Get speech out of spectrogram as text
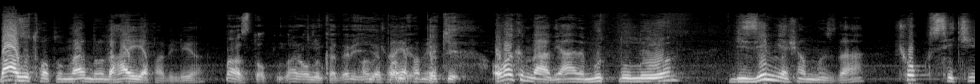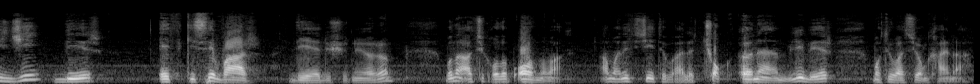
Bazı toplumlar bunu daha iyi yapabiliyor. Bazı toplumlar onun kadar iyi Bazı yapamıyor. yapamıyor. Peki O bakımdan yani mutluluğun bizim yaşamımızda çok seçici bir etkisi var diye düşünüyorum. Buna açık olup olmamak. Ama netice itibariyle çok önemli bir motivasyon kaynağı.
